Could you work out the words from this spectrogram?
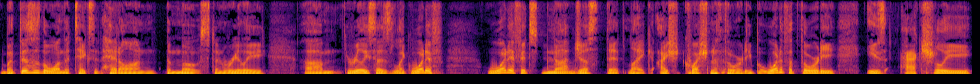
but this is the one that takes it head on the most and really um, really says like what if what if it's not just that like I should question authority, but what if authority is actually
